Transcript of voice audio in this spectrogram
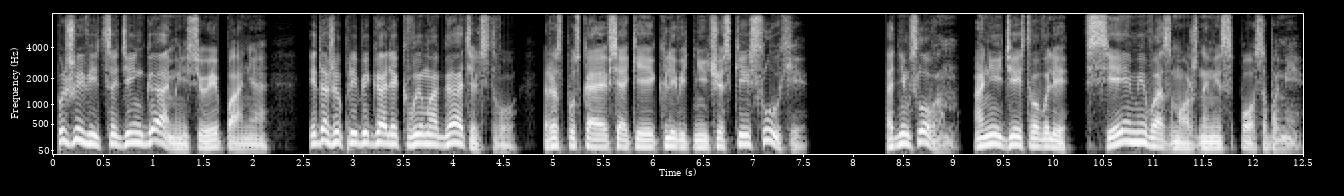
поживиться деньгами Сюэпаня и даже прибегали к вымогательству, распуская всякие клеветнические слухи. Одним словом, они действовали всеми возможными способами.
